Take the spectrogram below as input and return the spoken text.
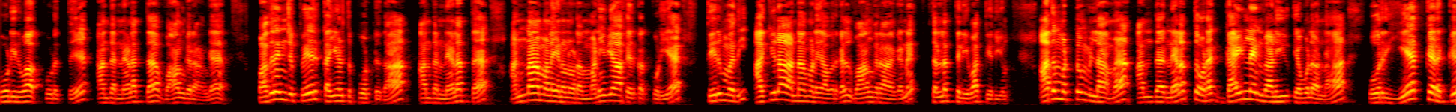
கோடி ரூபாய் கொடுத்து அந்த நிலத்தை வாங்குறாங்க. பதினஞ்சு பேர் கையெழுத்து போட்டு தான் அந்த நிலத்தை அண்ணாமலையனோட மனைவியாக இருக்கக்கூடிய திருமதி அகிலா அண்ணாமலை அவர்கள் வாங்குறாங்கன்னு தெள்ள தெளிவா தெரியும். அது மட்டும் இல்லாம அந்த நிலத்தோட கைட்லைன் வேல்யூ எவ்வளவுன்னா ஒரு ஏக்கருக்கு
